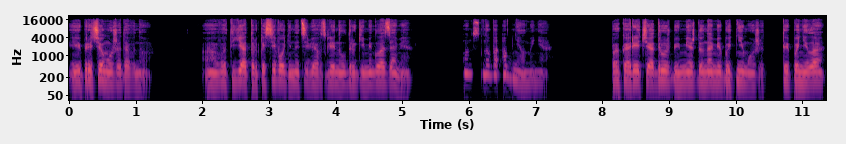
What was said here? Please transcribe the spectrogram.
И причем уже давно. А вот я только сегодня на тебя взглянул другими глазами». Он снова обнял меня. «Пока речи о дружбе между нами быть не может. Ты поняла?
